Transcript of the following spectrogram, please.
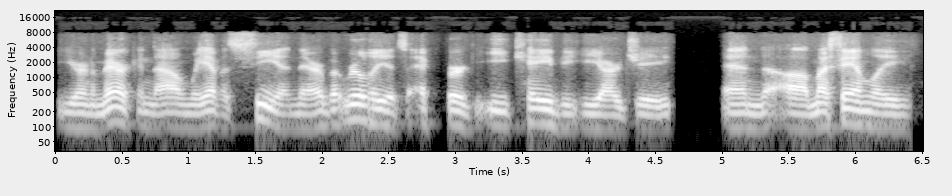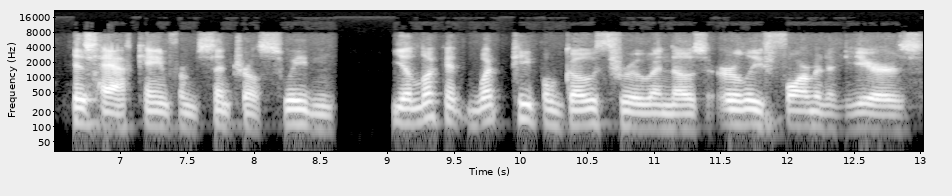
you're an American now, and we have a C in there, but really it's Ekberg, E K B E R G. And uh, my family, his half came from central Sweden. You look at what people go through in those early formative years,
